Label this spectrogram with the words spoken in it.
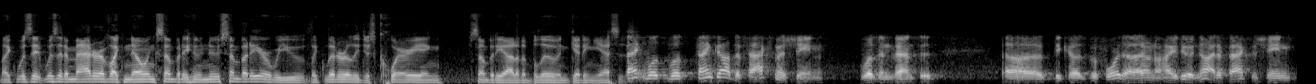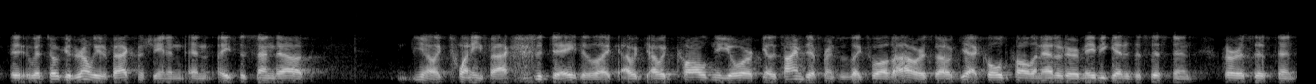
Like was it was it a matter of like knowing somebody who knew somebody, or were you like literally just querying somebody out of the blue and getting yeses? Thank, well, well, thank God the fax machine was invented. Uh, because before that, I don't know how you do it. No, I had a fax machine. It, at Tokyo Journal, we had a fax machine, and, and I used to send out, you know, like 20 faxes a day to like, I would, I would call New York. You know, the time difference was like 12 hours. So yeah, cold call an editor, maybe get his assistant, her assistant,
